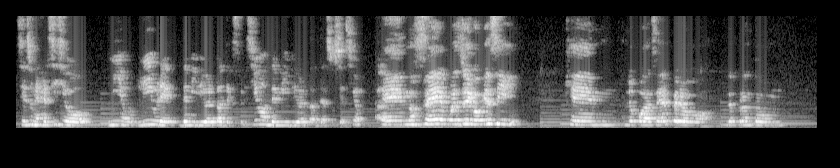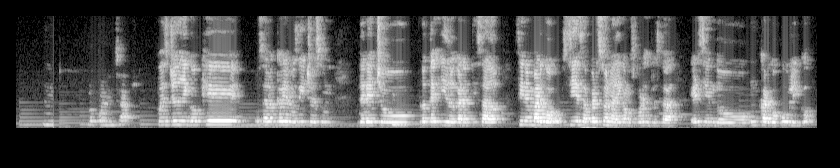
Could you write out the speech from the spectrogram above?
Si es un ejercicio mío libre de mi libertad de expresión, de mi libertad de asociación. Eh, no sé, pues yo digo que sí, que mm, lo puedo hacer, pero de pronto mm, lo pueden echar. Pues yo digo que, o sea, lo que habíamos dicho es un derecho protegido, garantizado, sin embargo, si esa persona, digamos, por ejemplo, está ejerciendo un cargo público,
